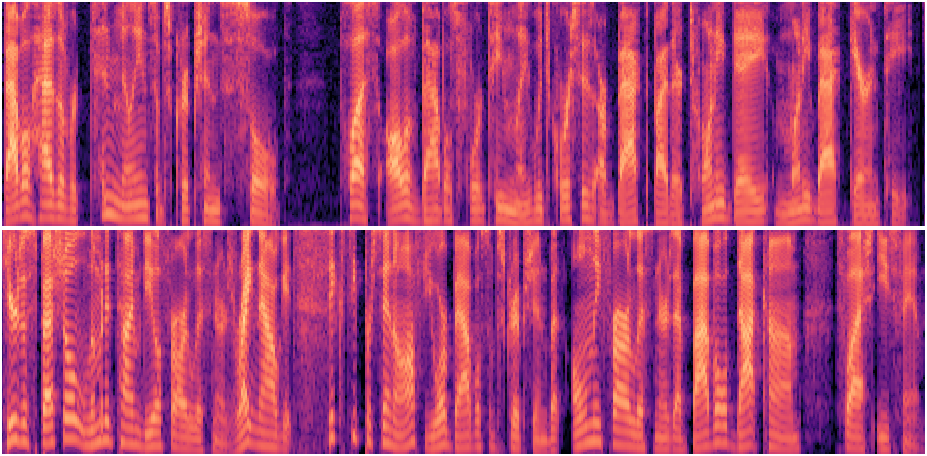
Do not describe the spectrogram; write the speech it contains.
Babbel has over 10 million subscriptions sold. Plus, all of Babbel's 14 language courses are backed by their 20-day money-back guarantee. Here's a special limited time deal for our listeners. Right now, get 60% off your Babbel subscription, but only for our listeners at babbel.com slash eastfam.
